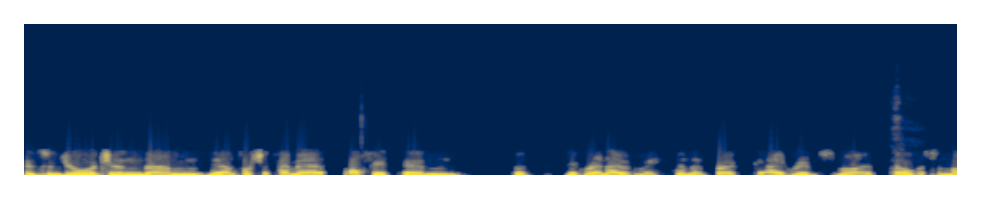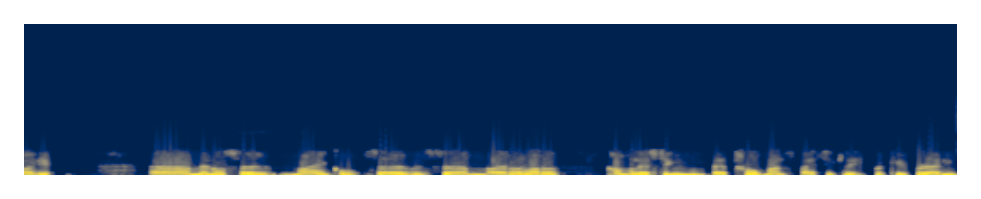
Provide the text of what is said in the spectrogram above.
and St George, and um, yeah, unfortunately came out off it and it, ran over me and it broke eight ribs, my pelvis and my hip, um, and also my ankle. So it was um, I had a lot of convalescing, about twelve months basically recuperating,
